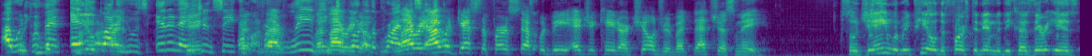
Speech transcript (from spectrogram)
I would Well, prevent would- anybody All right. who's in an Jane, agency on. from Larry- leaving to Larry go, to the private Larry, sector. I would guess the first step would be educate our children, but that's just me. So Jane would repeal the First Amendment because there is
